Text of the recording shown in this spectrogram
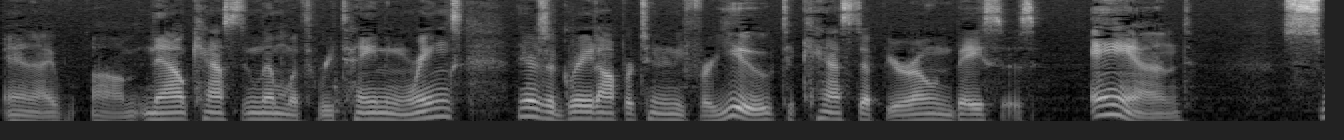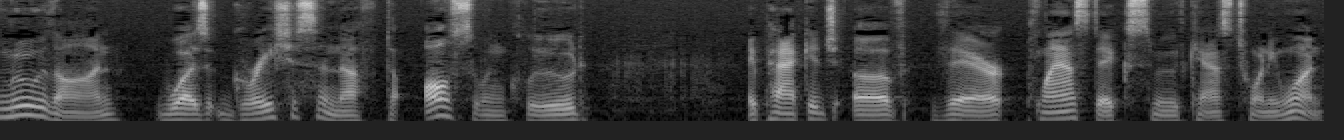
and I'm um, now casting them with retaining rings, there's a great opportunity for you to cast up your own bases. And Smooth-On was gracious enough to also include a package of their plastic Smoothcast 21.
